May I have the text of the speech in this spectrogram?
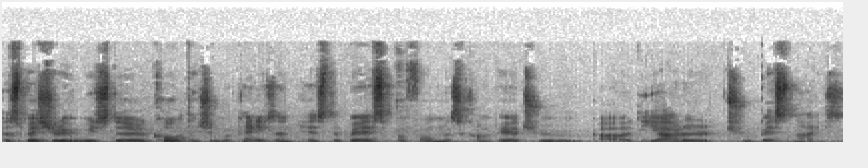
especially with the co-attention mechanism, has the best performance compared to uh, the other two baselines.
